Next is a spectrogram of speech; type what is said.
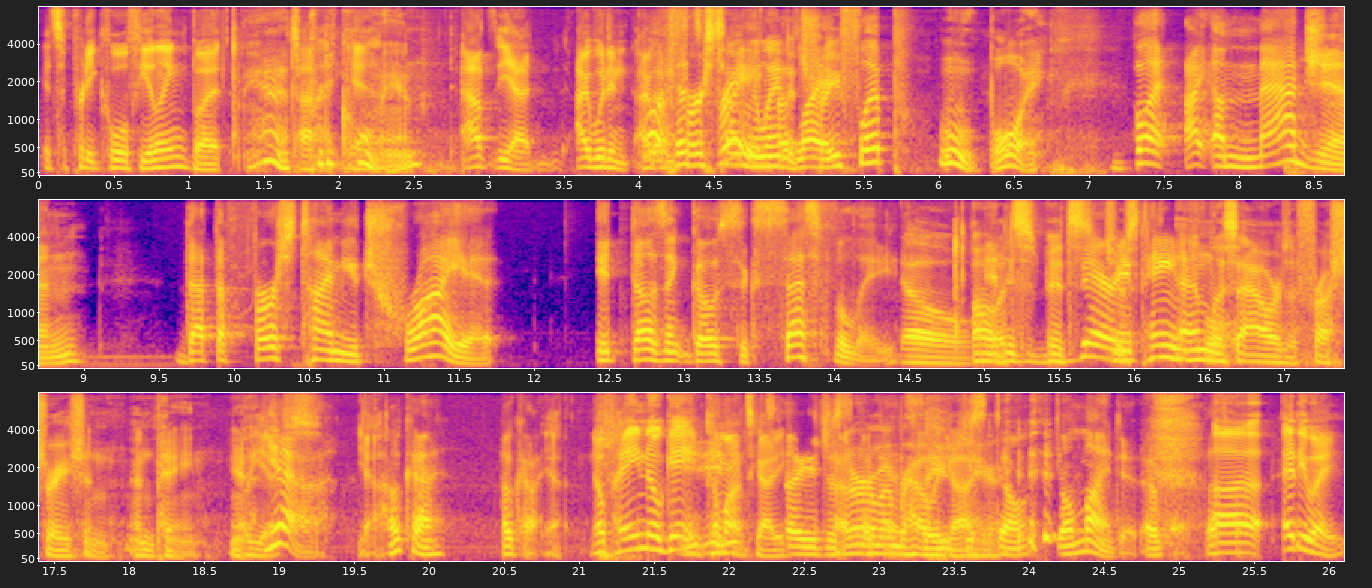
it's a pretty cool feeling. But yeah, it's pretty uh, cool, yeah. man. out, yeah, I wouldn't. I Well, would The that's first time you land a but, like- tray flip, ooh boy. But I imagine that the first time you try it, it doesn't go successfully. no. Oh, And it's it's it's very just painful. endless hours of frustration and pain. Yeah. yeah. Yeah. Yeah. Okay. Okay. Yeah. No pain, no gain. Come on, Scotty. So you just, I don't remember how so we you got just here. Don't don't mind it. Okay. Uh, anyway,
